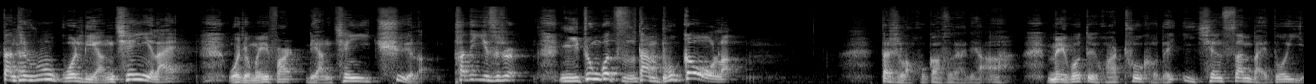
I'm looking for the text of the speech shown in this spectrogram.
但他如果两千亿来，我就没法两千亿去了。他的意思是，你中国子弹不够了。但是老胡告诉大家啊，美国对华出口的一千三百多亿，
